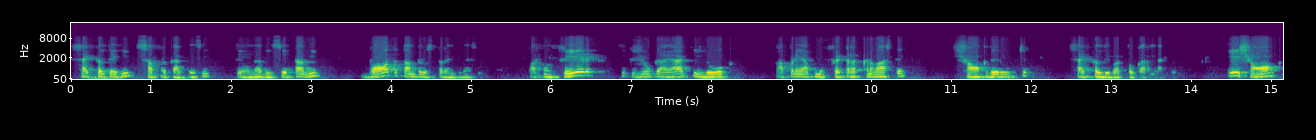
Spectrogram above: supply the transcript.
ਸਾਈਕਲ ਤੇ ਹੀ ਸਫ਼ਰ ਕਰਦੇ ਸੀ ਤੇ ਉਹਨਾਂ ਦੀ ਸਿਹਤਾਂ ਵੀ ਬਹੁਤ ਤੰਦਰੁਸਤ ਰਹਿੰਦੀਆਂ ਸੀ। ਪਰ ਹੁਣ ਫੇਰ ਇੱਕ ਯੁੱਗ ਆਇਆ ਕਿ ਲੋਕ ਆਪਣੇ ਆਪ ਨੂੰ ਫਿੱਟ ਰੱਖਣ ਵਾਸਤੇ ਸ਼ੌਂਕ ਦੇ ਰੂਪ 'ਚ ਸਾਈਕਲ ਦੀ ਵਰਤੋਂ ਕਰਨ ਲੱਗੇ। ਇਹ ਸ਼ੌਂਕ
